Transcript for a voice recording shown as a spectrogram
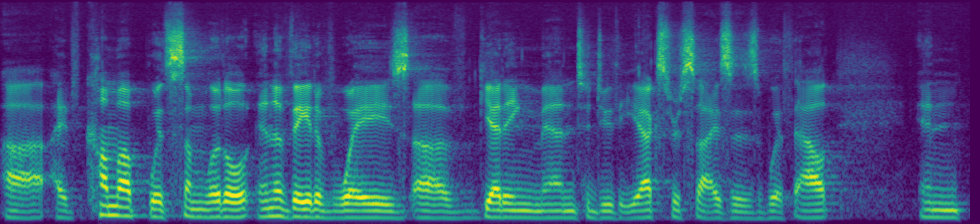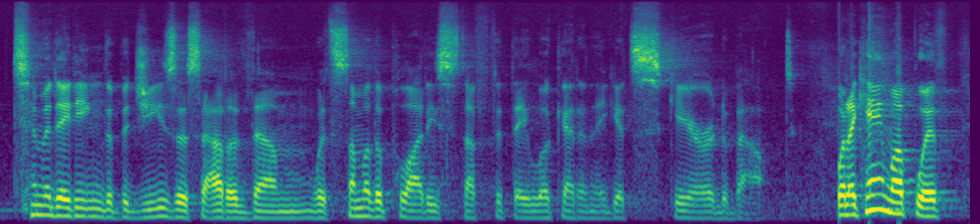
uh, I've come up with some little innovative ways of getting men to do the exercises without intimidating the bejesus out of them with some of the Pilates stuff that they look at and they get scared about. What I came up with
